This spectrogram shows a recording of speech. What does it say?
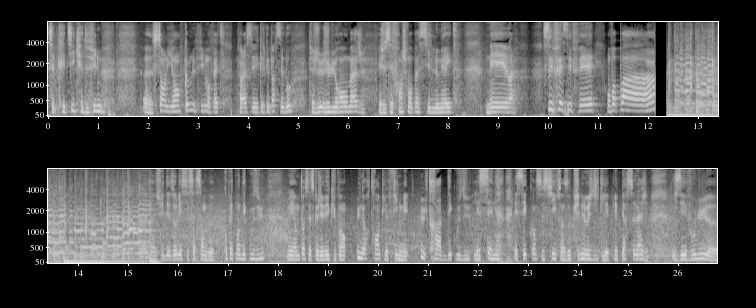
cette critique de film euh, sans liant, comme le film en fait. Voilà, c'est quelque part c'est beau. Je, je lui rends hommage et je sais franchement pas s'il le mérite, mais voilà, c'est fait, c'est fait. On va pas. Hein? Suis désolé si ça semble complètement décousu, mais en même temps c'est ce que j'ai vécu pendant 1h30. Le film est ultra décousu. Les scènes, les séquences suivent sans aucune logique. Les, personnages, ils évoluent euh,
